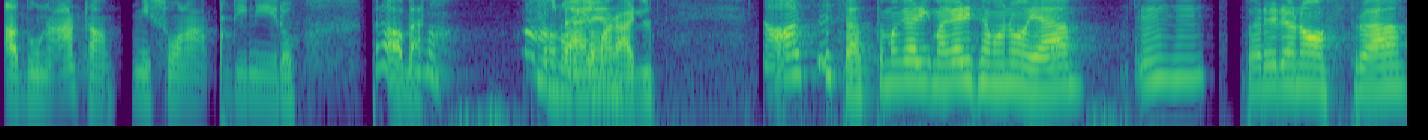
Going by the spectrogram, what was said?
adunata mi suona di nero. Però vabbè, Ma, ma sono io bene. magari. il- No, es- esatto, magari, magari siamo noi, eh? Mhm. Parere nostro, eh?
